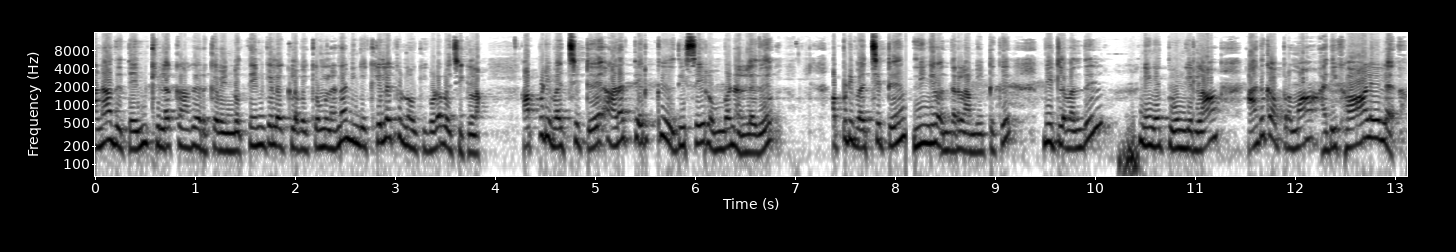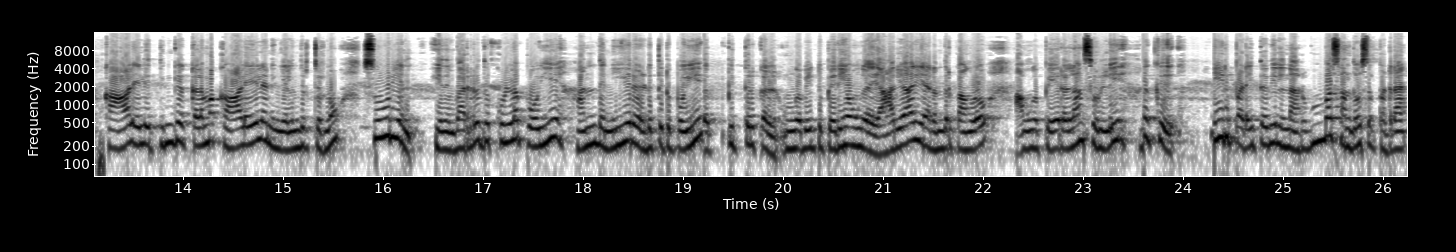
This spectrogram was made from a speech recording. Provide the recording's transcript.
ஆனா அது தென் கிழக்காக இருக்க வேண்டும். தென் கிழக்குல வைக்க முடியலன்னா நீங்க கிழக்கு நோக்கி கூட வச்சுக்கலாம். அப்படி வச்சுட்டு ஆனால் தெற்கு திசை ரொம்ப நல்லது. அப்படி வச்சுட்டு நீங்கள் வந்துடலாம் வீட்டுக்கு. வீட்டில் வந்து நீங்கள் தூங்கிடலாம். அதுக்கப்புறமா அதிகாலையில் காலையில் திங்கட்கிழமை காலையில் நீங்கள் எழுந்திரிச்சிடணும். சூரியன் இது வர்றதுக்குள்ளே போய் அந்த நீரை எடுத்துகிட்டு போய் பித்தர்கள் உங்கள் வீட்டு பெரியவங்க யார் யார் இறந்துருக்காங்களோ அவங்க பேரெல்லாம் சொல்லி அதுக்கு நீர் படைத்ததில் நான் ரொம்ப சந்தோஷப்படுறேன்.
